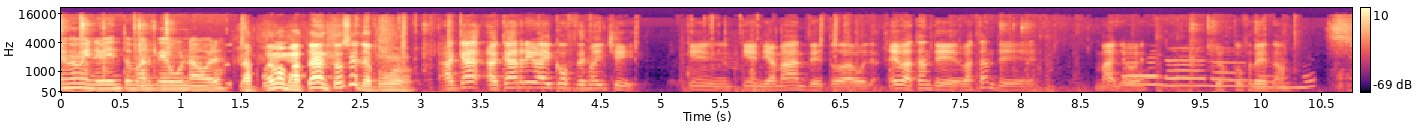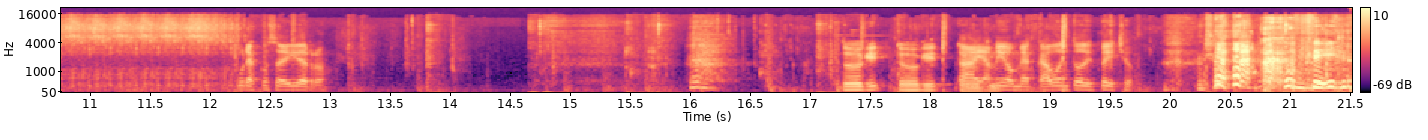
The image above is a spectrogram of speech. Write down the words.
Yo me vine bien tomarme una hora. ¿La podemos matar entonces? La podemos... Acá, acá arriba hay cofres, Maichi. Tienen, tienen diamante, toda bola. Es bastante, bastante malo, eh. Los cofres, ¿no? Puras cosas de hierro. Tuki, tuki, Ay, tuki. amigo, me acabó en todo el pecho. Joder.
